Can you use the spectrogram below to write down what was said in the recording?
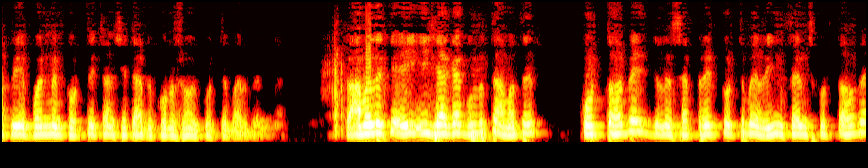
আপনি অ্যাপয়েন্টমেন্ট করতে চান, সেটা আপনি কোনো সময় করতে পারবেন না। তো আমাদেরকে এই এই জায়গাগুলোতে আমাদের করতে হবে, যেগুলো সেপারেট করতে হবে রিং ফেন্স করতে হবে।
